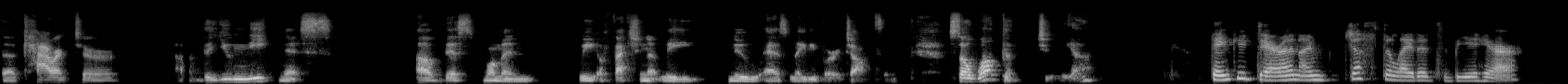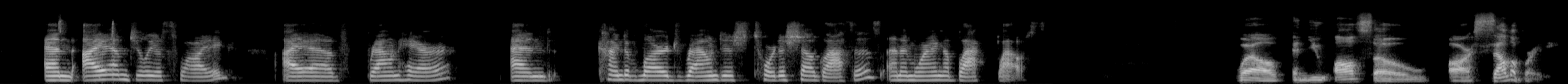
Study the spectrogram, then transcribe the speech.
the character, uh, the uniqueness of this woman we affectionately knew as Lady Bird Johnson. So, welcome, Julia. Thank you, Darren. I'm just delighted to be here. And I am Julia Sweig. I have brown hair and kind of large, roundish tortoiseshell glasses, and I'm wearing a black blouse. Well, and you also are celebrating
